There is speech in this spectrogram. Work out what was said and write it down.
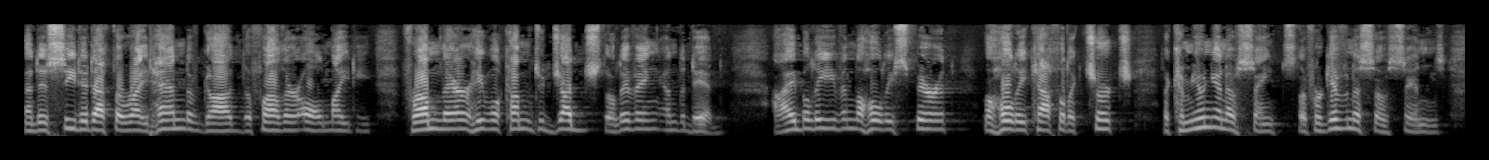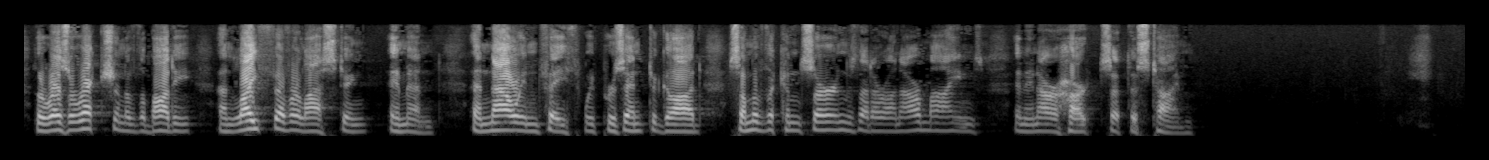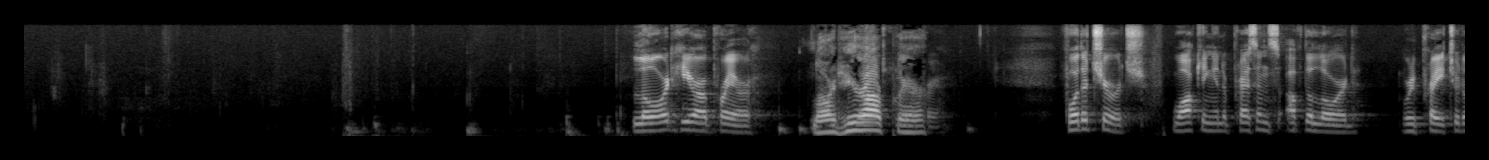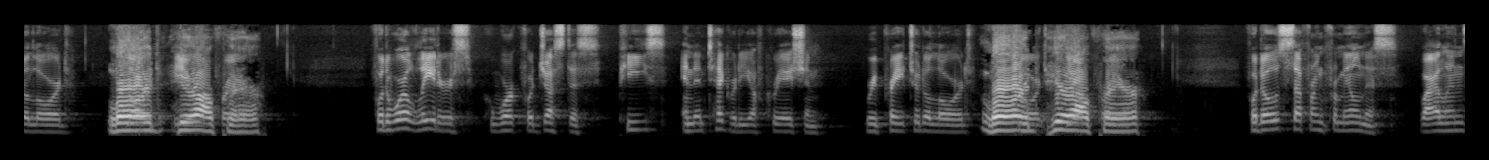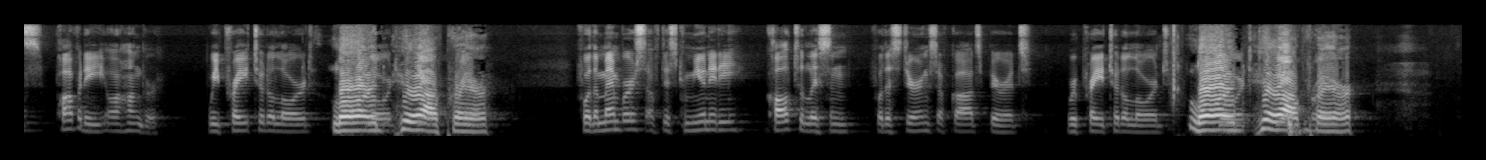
and is seated at the right hand of God, the Father Almighty. From there, he will come to judge the living and the dead. I believe in the Holy Spirit, the Holy Catholic Church, the communion of saints, the forgiveness of sins, the resurrection of the body, and life everlasting. Amen. And now, in faith, we present to God some of the concerns that are on our minds and in our hearts at this time. Lord, hear our prayer. Lord, hear, Lord, our, prayer. our prayer. For the church, walking in the presence of the Lord, we pray to the Lord. Lord, Lord hear, hear, our prayer. prayer. For the world leaders who work for justice, peace, and integrity of creation, we pray to the Lord. Lord, Lord hear, hear our prayer. prayer. For those suffering from illness, violence, poverty, or hunger, we pray to the Lord. Lord, Lord hear, hear, our prayer. prayer. For the members of this community called to listen for the stirrings of God's Spirit, we pray to the Lord. Lord, Lord hear our prayer.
